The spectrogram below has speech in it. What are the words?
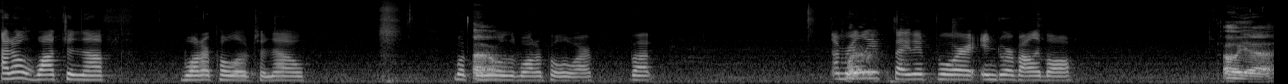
I don't watch enough water polo to know what the Oh. rules of water polo are, but I'm really Whatever. excited for indoor volleyball. Oh yeah.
